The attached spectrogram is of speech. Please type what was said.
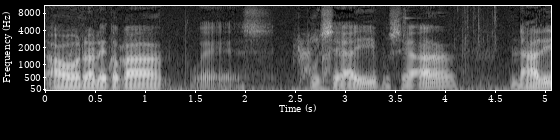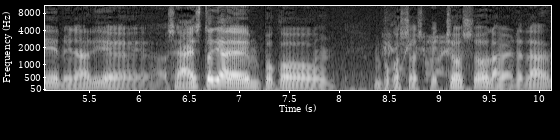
Ahora le toca... Pues... Puse ahí, puse A. Nadie, no hay nadie. O sea, esto ya es un poco un poco sospechoso, la verdad,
